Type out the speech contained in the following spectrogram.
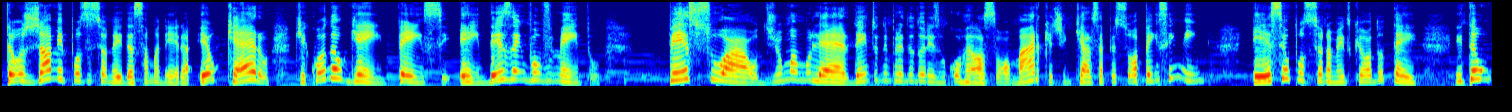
Então, eu já me posicionei dessa maneira. Eu quero que quando alguém pense em desenvolvimento pessoal de uma mulher dentro do empreendedorismo com relação ao marketing, que essa pessoa pense em mim. Esse é o posicionamento que eu adotei. Então,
